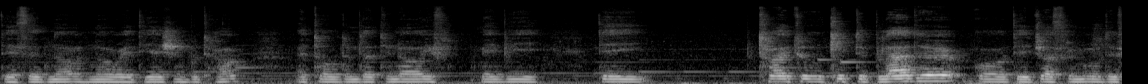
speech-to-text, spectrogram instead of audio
They said, no, no radiation would help. I told them that, you know, if maybe they try to keep the bladder or they just remove the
